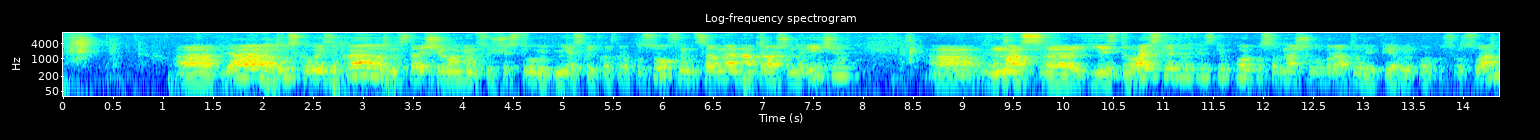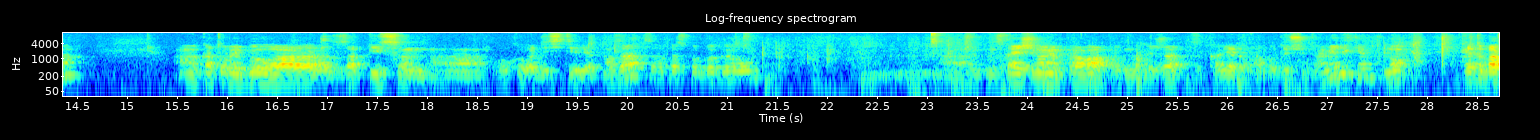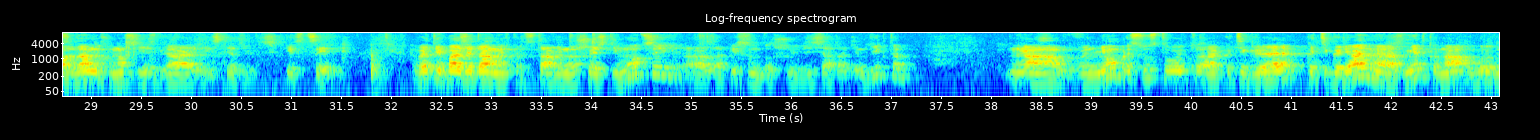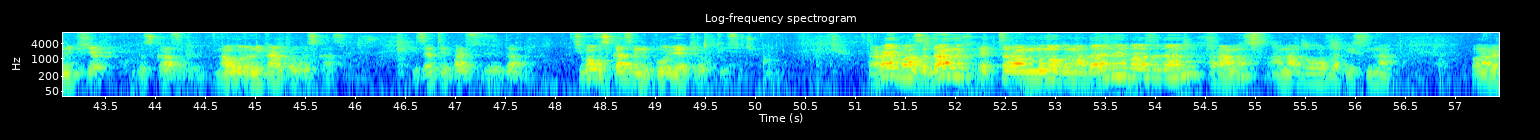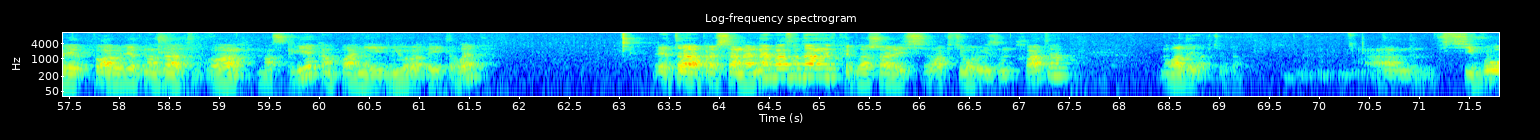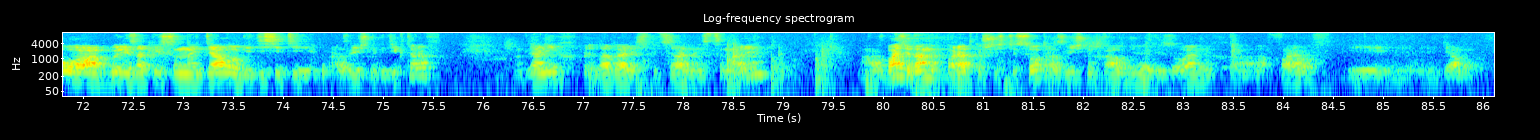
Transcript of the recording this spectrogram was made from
А для русского языка в настоящий момент существует несколько корпусов эмоционально окрашенной речи. А, у нас э, есть два исследовательских корпуса в нашей лаборатории. Первый корпус Руслана, а, который был э, записан э, около 10 лет назад в СПБГУ. В настоящий момент права принадлежат коллегам, работающим в Америке, но эта база данных у нас есть для исследовательских целей. В этой базе данных представлено 6 эмоций, а записан был 61 диктор. А в нем присутствует а, категориальная разметка на уровне всех высказываний, на уровне каждого высказывания из этой базы данных. Всего высказываний более 3000. Вторая база данных – это многомодальная база данных, RAMOS. Она была записана пару лет, пару лет назад в Москве компании Neuro Data Lab. Это профессиональная база данных, приглашались актеры из МХАТа, молодые актеры. Всего были записаны диалоги 10 различных дикторов. Для них предлагались специальные сценарии. В базе данных порядка 600 различных аудиовизуальных а, файлов и диалогов.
